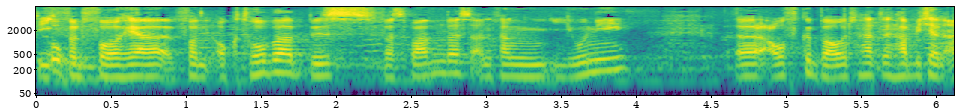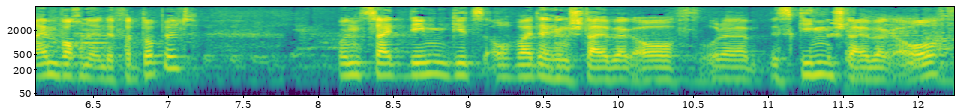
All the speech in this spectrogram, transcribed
die ich von vorher, von Oktober bis, was war denn das, Anfang Juni äh, aufgebaut hatte, habe ich an einem Wochenende verdoppelt. Und seitdem geht's auch weiterhin steil bergauf. Oder es ging steil bergauf,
